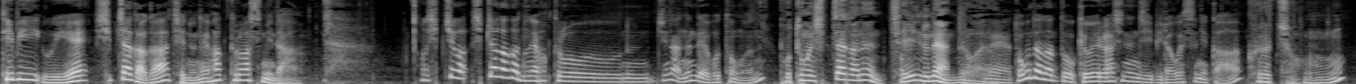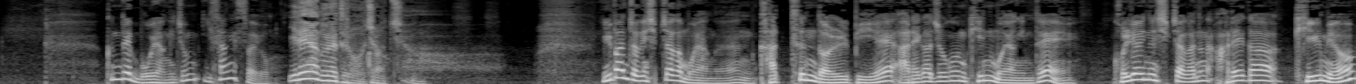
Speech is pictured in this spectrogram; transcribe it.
TV 위에 십자가가 제 눈에 확 들어왔습니다. 어, 십자가, 십자가가 눈에 확 들어오지는 않는데요, 보통은. 보통은 십자가는 제일 눈에 안 들어와요. 네, 더군다나 또 교회를 하시는 집이라고 했으니까. 그렇죠. 음. 근데 모양이 좀 이상했어요. 이래야 눈에 들어오죠. 그렇죠. 일반적인 십자가 모양은 같은 넓이의 아래가 조금 긴 모양인데 걸려있는 십자가는 아래가 길며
